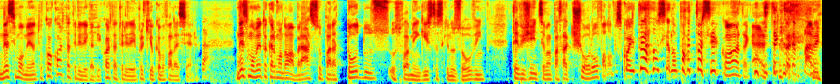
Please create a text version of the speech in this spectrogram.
nesse momento, co- corta a trilha aí, Gabi, corta a trilha aí, porque o que eu vou falar é sério. Tá. Nesse momento eu quero mandar um abraço para todos os flamenguistas que nos ouvem. Teve gente semana passada que chorou, falou: Biscoitão, você não pode torcer contra, cara. Você tem que torcer Flamengo.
